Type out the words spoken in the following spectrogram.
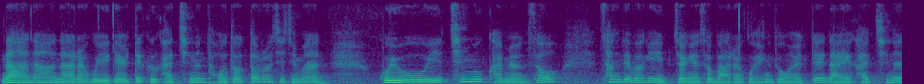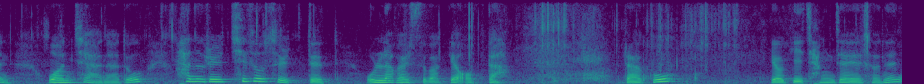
나, 나, 나라고 얘기할 때 그 가치는 더더 떨어지지만 고요히 침묵하면서 상대방의 입장에서 말하고 행동할 때 나의 가치는 원치 않아도 하늘을 치솟을 듯 올라갈 수밖에 없다. 라고 여기 장자에서는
